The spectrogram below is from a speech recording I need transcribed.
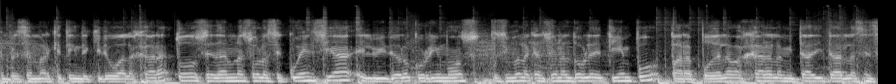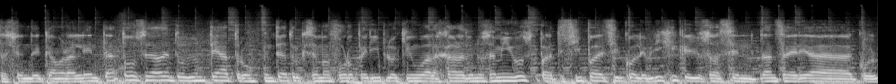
empresa de marketing de aquí de Guadalajara. Todo se da en una sola secuencia, el video lo corrimos, pusimos la canción al doble de tiempo para poderla bajar a la mitad y dar la sensación de cámara lenta. Todo se da dentro de un teatro, un teatro que se llama Foro Aquí en Guadalajara de unos amigos Participa el Circo Alebrije, que ellos hacen danza aérea col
